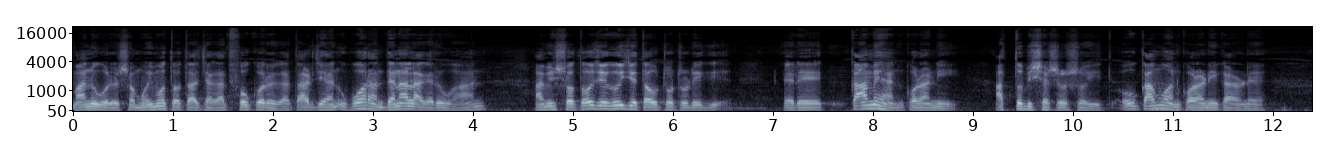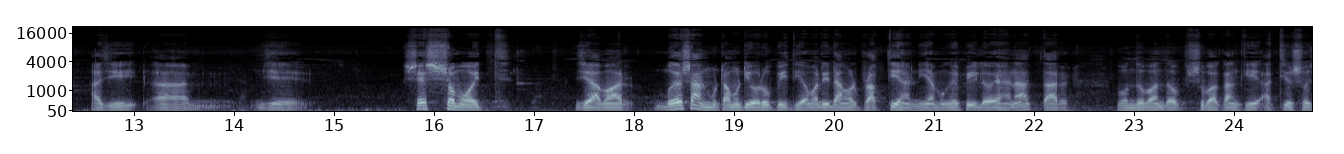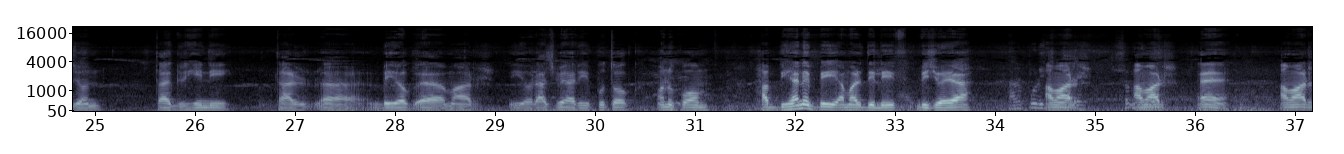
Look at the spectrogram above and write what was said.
মানুগরে সময় মতো তার জাগাত ফো করে গা তার যে হান উপহারান দেনা লাগে রুহান আমি শত যেগই যে তাও টোটরি এরে কামে হান করানি, আত্মবিশ্বাসের সহিত। ও কামহান করানির কারণে আজি যে শেষ সময়ত যে আমার বয়স আন মোটামুটি ওরূপে দিয়ে আমার এই ডাঙর প্রাপ্তি আন ইয়ামুঙে পেইল এহানা তার বন্ধু বান্ধব শুভাকাঙ্ক্ষী, আত্মীয় স্বজন তার গৃহিণী তার বেয়ক আমার ইয় রাজবিহারী পুতক অনুপম হাবিহানে বে আমার দিলীপ বিজয়া আমার আমার হ্যাঁ আমার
